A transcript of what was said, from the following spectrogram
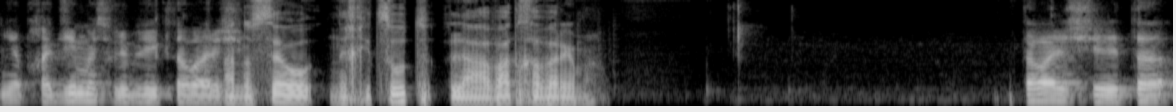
необходимость в любви к товарищу. הנושא הוא נחיצות לאהבת חברים. Товарищи, это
